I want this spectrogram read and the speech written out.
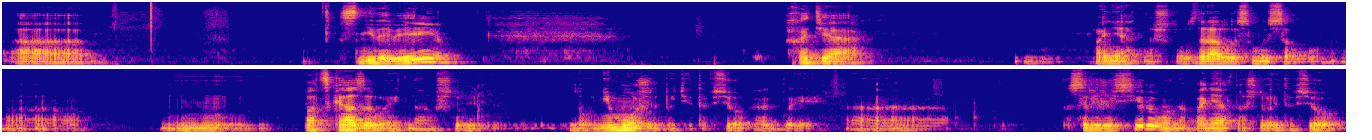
а, с недоверием, хотя понятно, что здравый смысл а, подсказывает нам, что ну, не может быть это все как бы а, срежиссировано. Понятно, что это все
